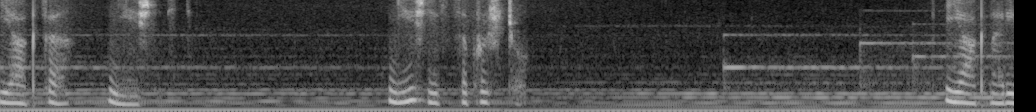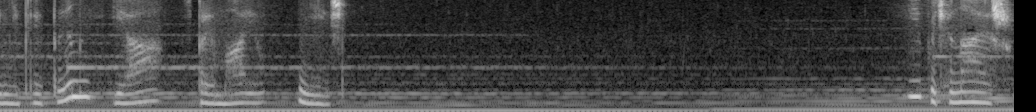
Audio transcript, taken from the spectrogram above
Як це ніжність? Ніжність це про що? Як на рівні клітини я сприймаю ніжність? І починаєш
